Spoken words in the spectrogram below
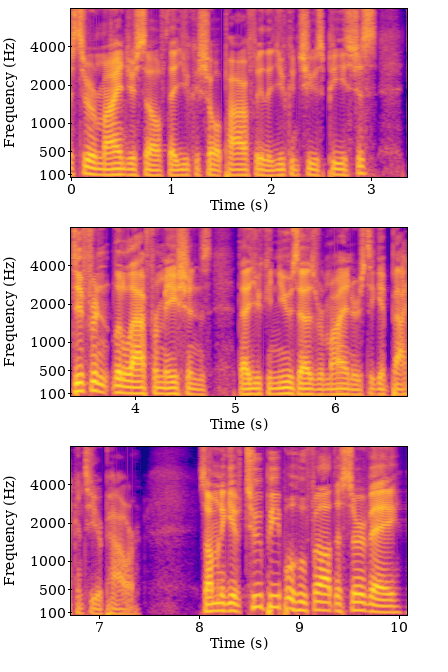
just to remind yourself that you can show up powerfully, that you can choose peace, just different little affirmations that you can use as reminders to get back into your power. So I'm going to give two people who fill out the survey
